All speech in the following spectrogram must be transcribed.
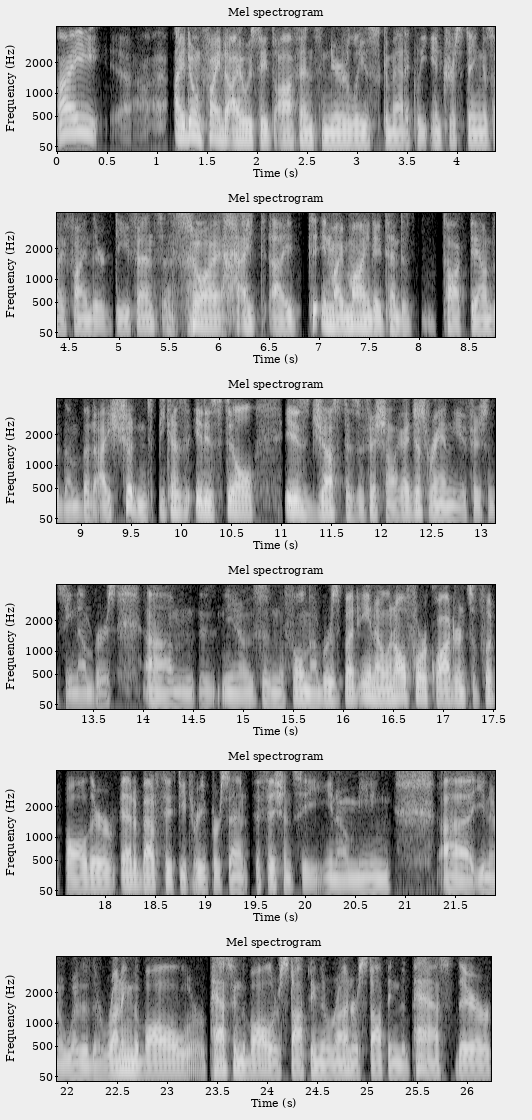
I I don't find Iowa State's offense nearly as schematically interesting as I find their defense, and so I, I, I, in my mind, I tend to talk down to them, but I shouldn't because it is still, it is just as efficient. Like I just ran the efficiency numbers. Um, you know, this isn't the full numbers, but you know, in all four quadrants of football, they're at about fifty three percent efficiency. You know, meaning, uh, you know, whether they're running the ball or passing the ball or stopping the run or stopping the pass, they're,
